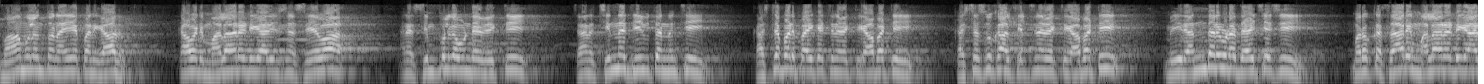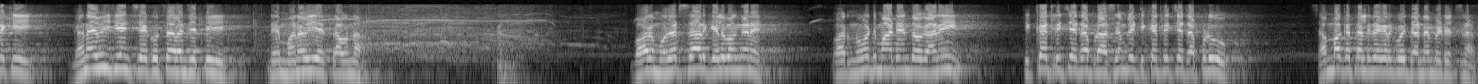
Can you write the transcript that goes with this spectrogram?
మామూలంతో అయ్యే పని కాదు. కాబట్టి మల్లారెడ్డి గారు ఇచ్చిన సేవ అనే సింపుల్గా ఉండే వ్యక్తి చాలా చిన్న జీవితం నుంచి కష్టపడి పైకొచ్చిన వ్యక్తి కాబట్టి కష్ట సుఖాలు తెలిసిన వ్యక్తి కాబట్టి మీరందరూ కూడా దయచేసి మరొకసారి మల్లారెడ్డి గారికి ఘన విజయం చేకూర్చాలని చెప్పి నేను మనవి చేస్తా ఉన్నా. వారు మొదటిసారి గెలవంగానే వారు నోటి మాట ఏందో కానీ టిక్కెట్లు ఇచ్చేటప్పుడు అసెంబ్లీ టిక్కెట్లు ఇచ్చేటప్పుడు సమ్మక్క తల్లి దగ్గరికి పోయి దండం పెట్టి వచ్చినాడు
